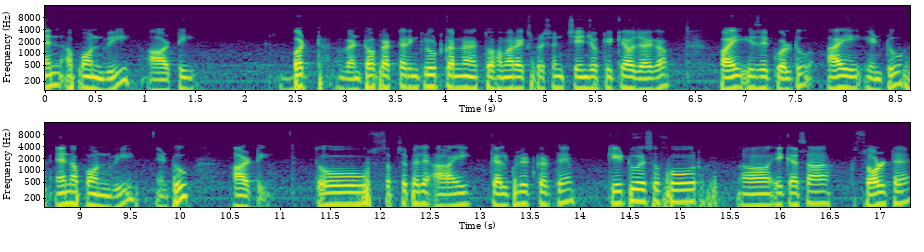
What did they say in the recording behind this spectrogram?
N upon V R T but van't factor include करना है तो हमारा एक्सप्रेशन चेंज होकर क्या हो जाएगा? Pi is equal to I into N upon V into R T तो सबसे पहले आई कैलकुलेट करते हैं। के टू एस ओ फोर एक ऐसा सॉल्ट है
